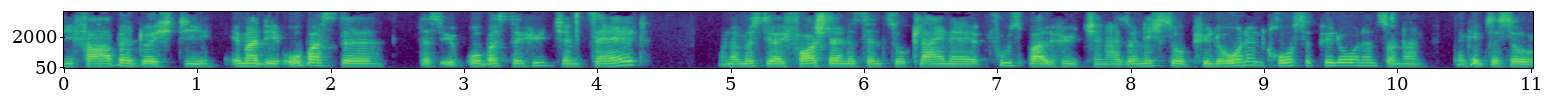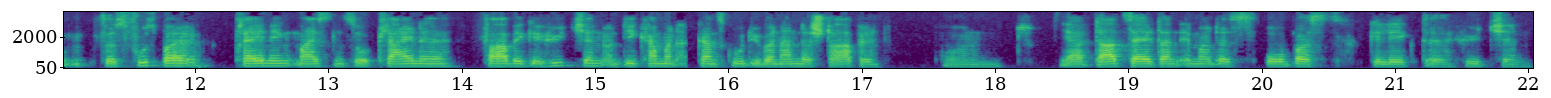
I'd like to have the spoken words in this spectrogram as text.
die Farbe durch die immer die oberste, das oberste Hütchen zählt und da müsst ihr euch vorstellen, das sind so kleine Fußballhütchen, also nicht so Pylonen, große Pylonen, sondern da gibt es so fürs Fußballtraining meistens so kleine farbige Hütchen und die kann man ganz gut übereinander stapeln. Und ja, da zählt dann immer das oberst gelegte Hütchen.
